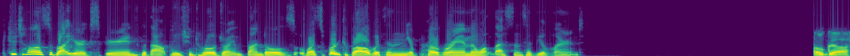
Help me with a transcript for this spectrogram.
could you tell us about your experience with outpatient total joint bundles? What's worked well within your program and what lessons have you learned? Oh gosh,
